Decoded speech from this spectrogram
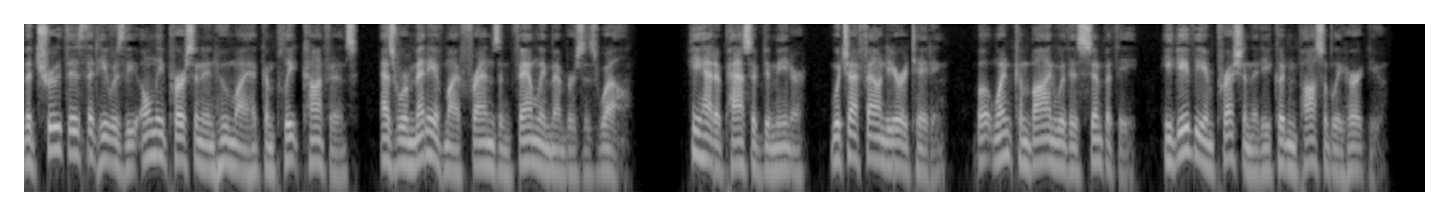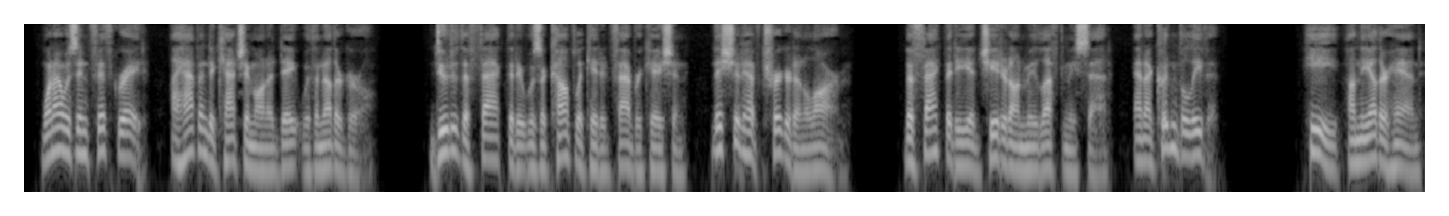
The truth is that he was the only person in whom I had complete confidence, as were many of my friends and family members as well. He had a passive demeanor, which I found irritating, but when combined with his sympathy, he gave the impression that he couldn't possibly hurt you. When I was in fifth grade, I happened to catch him on a date with another girl. Due to the fact that it was a complicated fabrication, this should have triggered an alarm. The fact that he had cheated on me left me sad, and I couldn't believe it. He, on the other hand,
